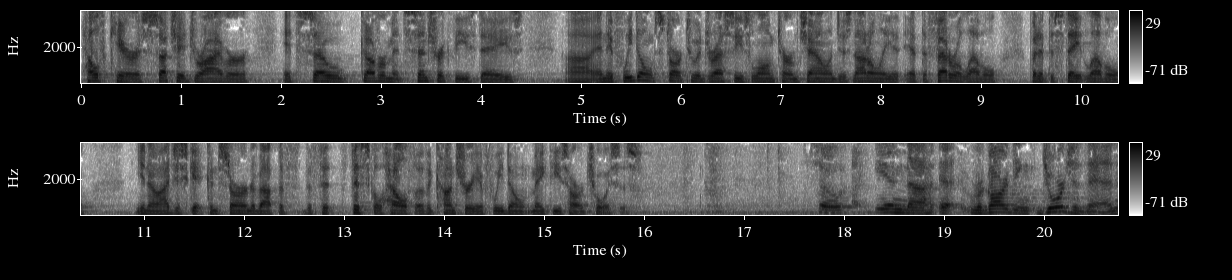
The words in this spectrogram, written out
healthcare is such a driver. It's so government centric these days. Uh, and if we don't start to address these long term challenges, not only at the federal level, but at the state level, you know, I just get concerned about the, the fiscal health of the country if we don't make these hard choices. So, in uh, regarding Georgia, then,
